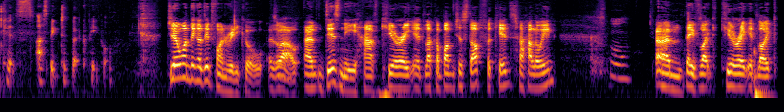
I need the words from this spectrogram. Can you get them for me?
Because I speak to book people. Do you know one thing I did find really cool as well? Um, Disney have curated like a bunch of stuff for kids for Halloween. Um, they've like curated like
